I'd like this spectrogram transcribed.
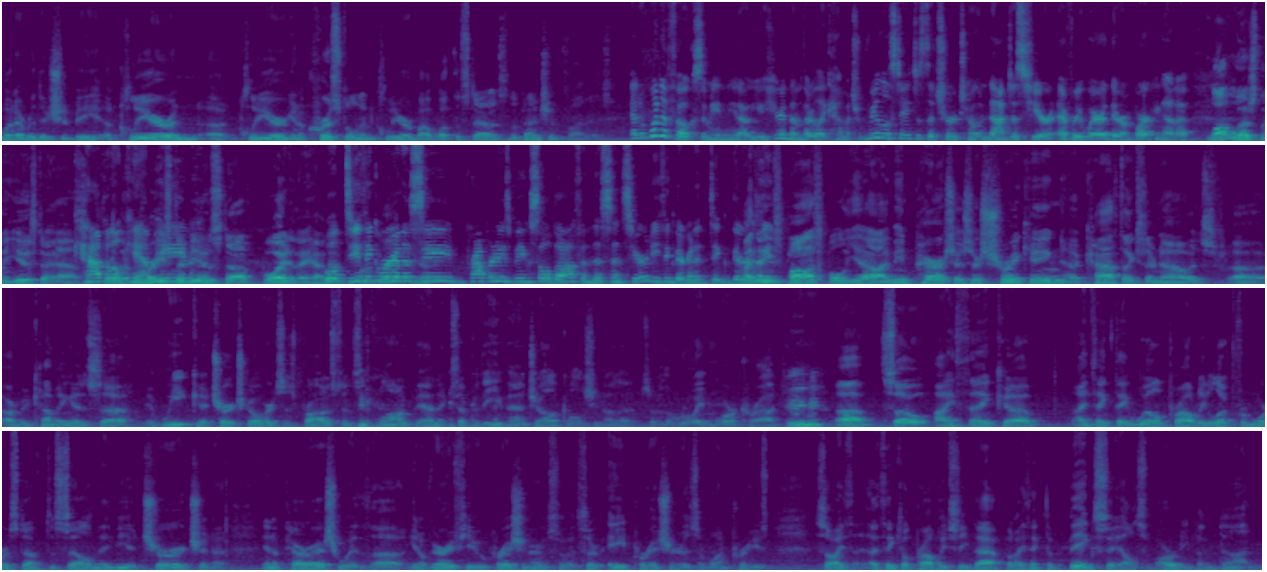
whatever, there should be a clear and, uh, clear, you know, crystal and clear about what the status of the pension fund is. And what if folks, I mean, you know, you hear them, they're like, how much real estate does the church own? Not just here, everywhere. They're embarking on a. A lot less than they used to have. Capital the priest campaign. abuse stuff, boy, do they have Well, do you think we're going to yeah. see properties being sold off in this sense here? Do you think they're going to dig their. I think mean, it's possible. Yeah, I mean, parishes are shrinking. Uh, Catholics are now as uh, are becoming as uh, weak uh, churchgoers as Protestants have long been, except for the evangelicals. You know, the sort of the Roy Moore crowd. Mm-hmm. Um, so I think um I think they will probably look for more stuff to sell. Maybe a church and a in a parish with uh, you know very few parishioners, so it's sort of eight parishioners and one priest. So I, th- I think you'll probably see that. But I think the big sales have already been done,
